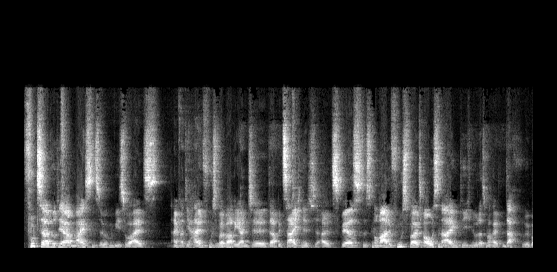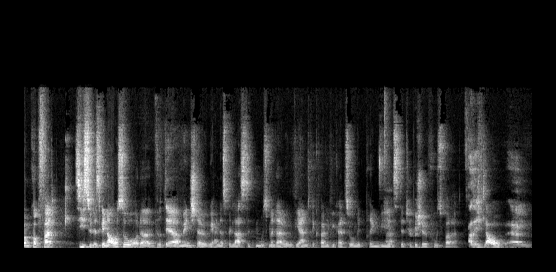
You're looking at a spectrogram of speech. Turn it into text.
Futsal wird ja meistens irgendwie so als einfach die Hallenfußballvariante da bezeichnet, als wäre es das normale Fußball draußen eigentlich, nur dass man halt ein Dach über dem Kopf hat. Siehst du das genauso oder wird der Mensch da irgendwie anders belastet? Muss man da irgendwie andere Qualifikationen mitbringen, wie jetzt der typische Fußballer? Also ich glaube, ähm,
